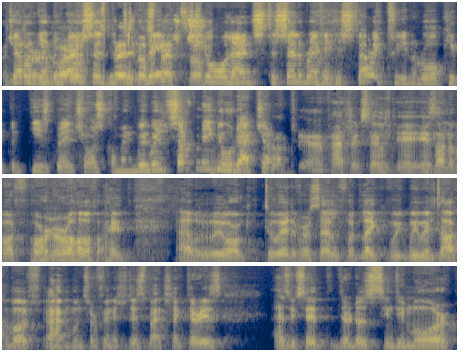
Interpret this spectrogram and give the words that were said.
And O'Dwyer Dwyer says it's a great so- show, lads, to celebrate a historic three in a row. Keep these great shows coming. We will certainly do that, Gerard. Yeah, Patrick Silk is on about four in a row. I, uh, we- we won't get too ahead of ourselves, but like we, we will talk about um, once we're finished this match. Like there is, as we said, there does seem to be more,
